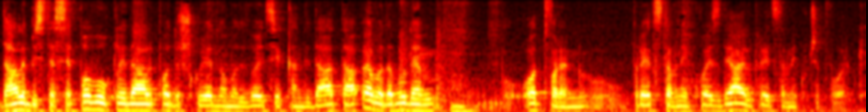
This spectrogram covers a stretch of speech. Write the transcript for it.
da li biste se povukli, dali podršku jednom od dvojice kandidata, evo da budem otvoren predstavniku SDA ili predstavniku četvorke?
